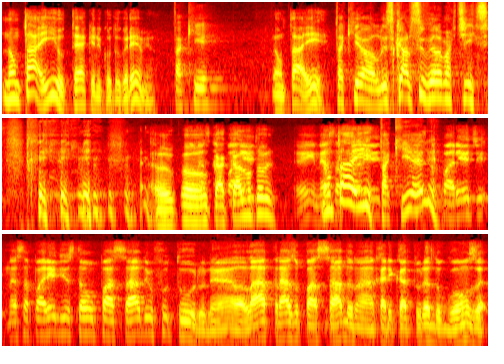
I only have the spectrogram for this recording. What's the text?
não tá aí o técnico do Grêmio? Tá aqui. Não tá aí? Tá aqui, ó, Luiz Carlos Silveira Martins. o, o Kaká não, tô... Hein, não tá parede, aí. Tá aqui ele. Nessa parede, nessa parede estão o passado e o futuro, né? Lá atrás o passado, na caricatura do Gonza,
